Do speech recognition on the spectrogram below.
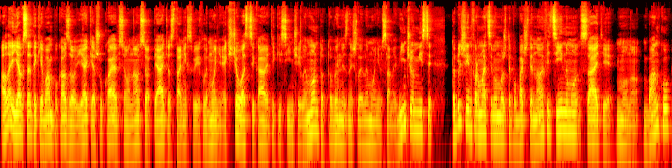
Але я все-таки вам показував, як я шукаю всього-навсього 5 останніх своїх лимонів. Якщо вас цікавить якийсь інший лимон, тобто ви не знайшли лимонів саме в іншому місці, то більше інформації ви можете побачити на офіційному сайті Монобанку,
